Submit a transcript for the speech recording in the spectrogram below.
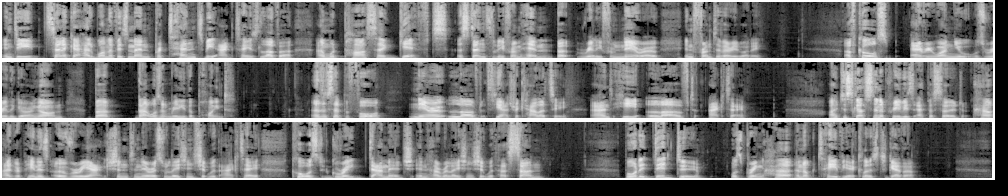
Indeed, Seneca had one of his men pretend to be Acte's lover and would pass her gifts, ostensibly from him, but really from Nero, in front of everybody. Of course, everyone knew what was really going on, but that wasn't really the point. As I said before, Nero loved theatricality, and he loved Acte. I discussed in a previous episode how Agrippina's overreaction to Nero's relationship with Acte caused great damage in her relationship with her son. But what it did do was bring her and Octavia close together.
